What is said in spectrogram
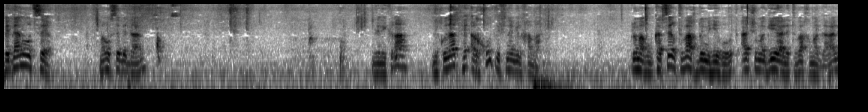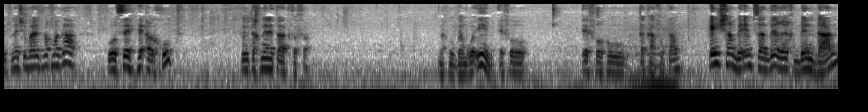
בדן הוא עוצר. מה הוא עושה בדן? זה נקרא נקודת היערכות לפני מלחמה. כלומר, הוא מקצר טווח במהירות עד שהוא מגיע לטווח מגע, לפני שהוא בא לטווח מגע הוא עושה היערכות ומתכנן את ההתקפה. אנחנו גם רואים איפה, איפה הוא תקף אותם, אי שם באמצע הדרך בין דן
